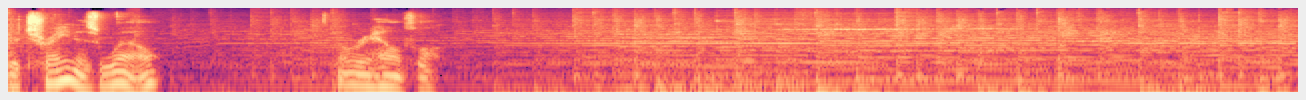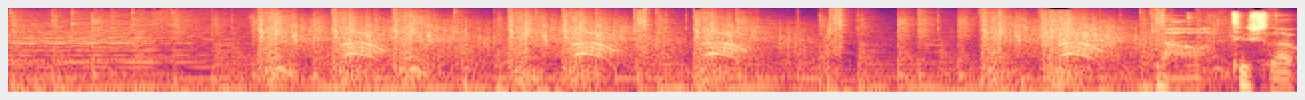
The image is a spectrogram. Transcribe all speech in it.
the train as well. It's not very helpful. Oh, too slow.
